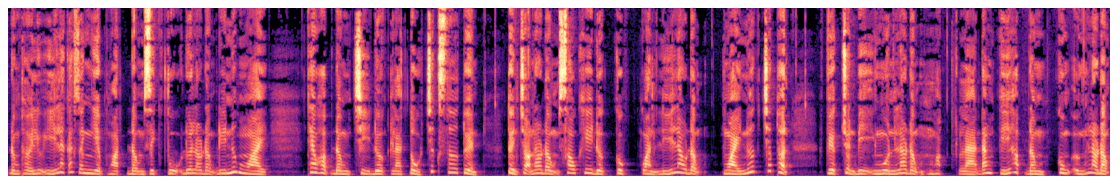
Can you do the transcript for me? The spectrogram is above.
đồng thời lưu ý là các doanh nghiệp hoạt động dịch vụ đưa lao động đi nước ngoài theo hợp đồng chỉ được là tổ chức sơ tuyển, tuyển chọn lao động sau khi được Cục Quản lý Lao động ngoài nước chấp thuận việc chuẩn bị nguồn lao động hoặc là đăng ký hợp đồng cung ứng lao động.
